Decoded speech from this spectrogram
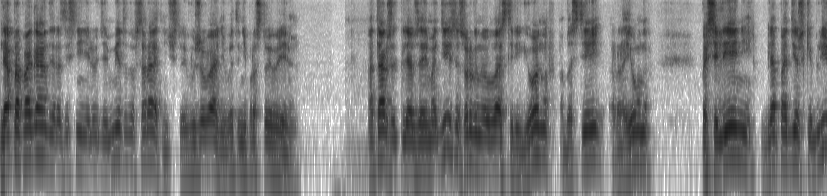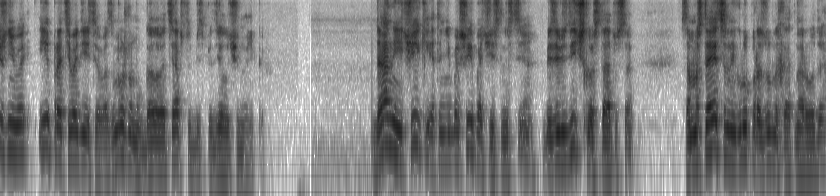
для пропаганды и разъяснения людям методов соратничества и выживания в это непростое время, а также для взаимодействия с органами власти регионов, областей, районов, поселений, для поддержки ближнего и противодействия возможному головотяпству беспределу чиновников. Данные ячейки – это небольшие по численности, без юридического статуса, самостоятельные группы разумных от народа,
